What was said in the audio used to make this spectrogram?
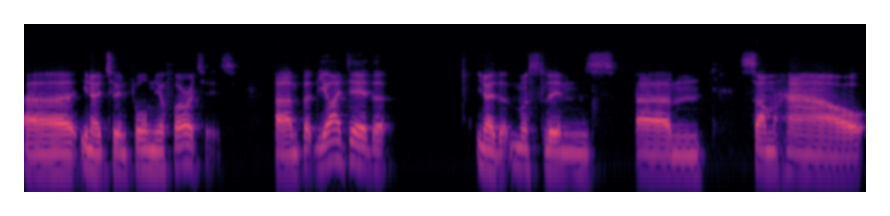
uh, you know, to inform the authorities. Um, but the idea that, you know, that Muslims um, somehow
